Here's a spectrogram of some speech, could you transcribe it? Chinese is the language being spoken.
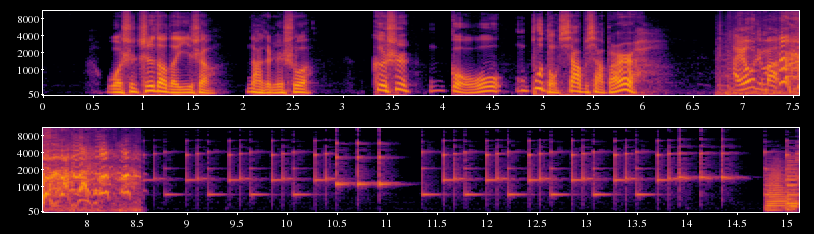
我是知道的，医生。那个人说：“可是狗不懂下不下班啊。”哎呦我的妈！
